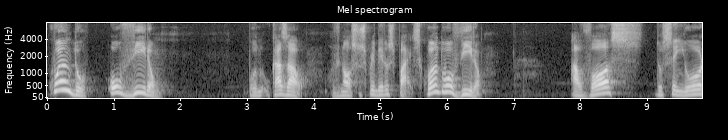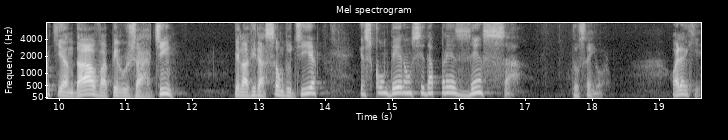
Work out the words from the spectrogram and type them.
Quando ouviram o casal, os nossos primeiros pais, quando ouviram a voz do Senhor que andava pelo jardim, pela viração do dia, esconderam-se da presença do Senhor. Olha aqui,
